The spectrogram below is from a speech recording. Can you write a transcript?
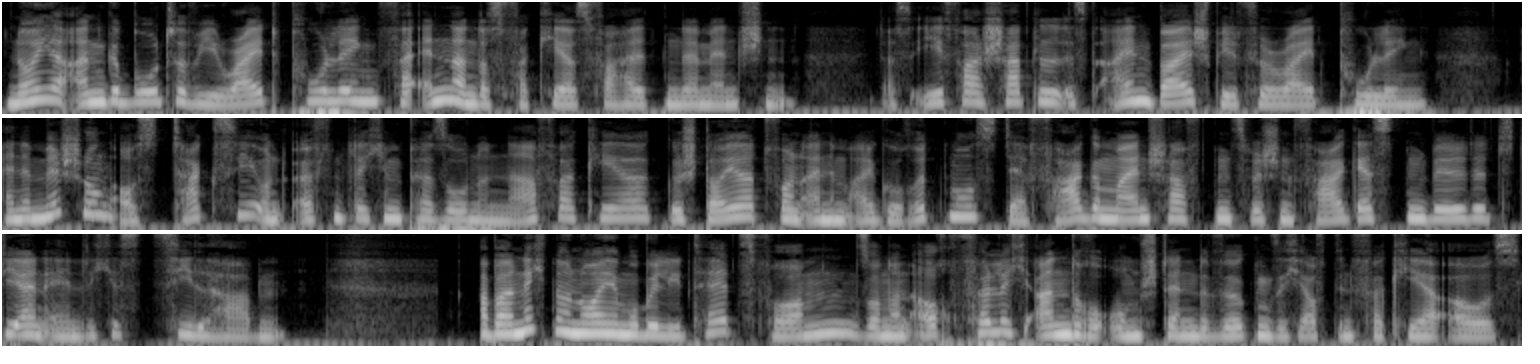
Neue Angebote wie Ride-Pooling verändern das Verkehrsverhalten der Menschen. Das EVA-Shuttle ist ein Beispiel für Ride-Pooling. Eine Mischung aus Taxi und öffentlichem Personennahverkehr, gesteuert von einem Algorithmus, der Fahrgemeinschaften zwischen Fahrgästen bildet, die ein ähnliches Ziel haben. Aber nicht nur neue Mobilitätsformen, sondern auch völlig andere Umstände wirken sich auf den Verkehr aus.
